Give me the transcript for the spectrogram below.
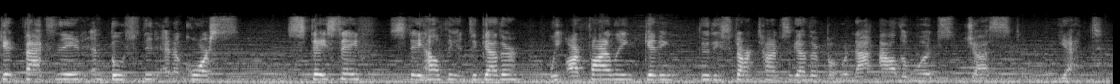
get vaccinated and boosted, and of course, stay safe, stay healthy, and together we are finally getting through these dark times together, but we're not out of the woods just yet.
